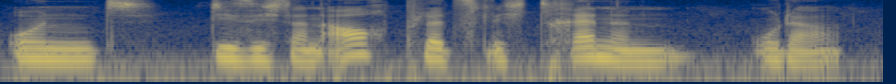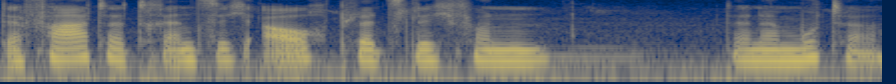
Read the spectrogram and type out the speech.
und die sich dann auch plötzlich trennen. Oder der Vater trennt sich auch plötzlich von deiner Mutter.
